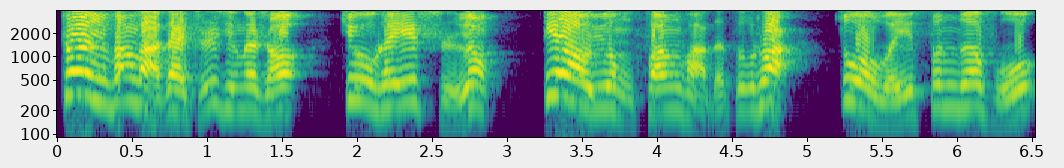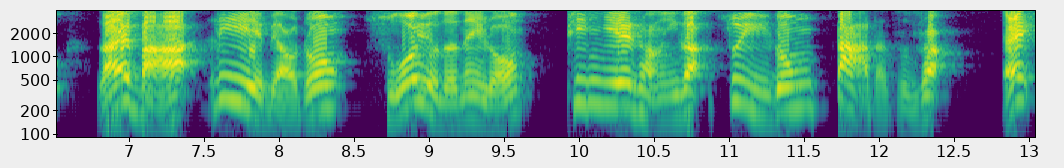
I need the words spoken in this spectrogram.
join 方法在执行的时候，就可以使用调用方法的字符串作为分割符，来把列表中所有的内容拼接成一个最终大的字符串。哎，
